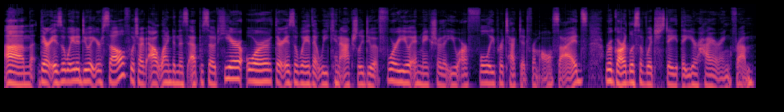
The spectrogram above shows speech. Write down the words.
um, there is a way to do it yourself, which I've outlined in this episode here, or there is a way that we can actually do it for you and make sure that you are fully protected from all sides, regardless of which state that you're hiring from.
